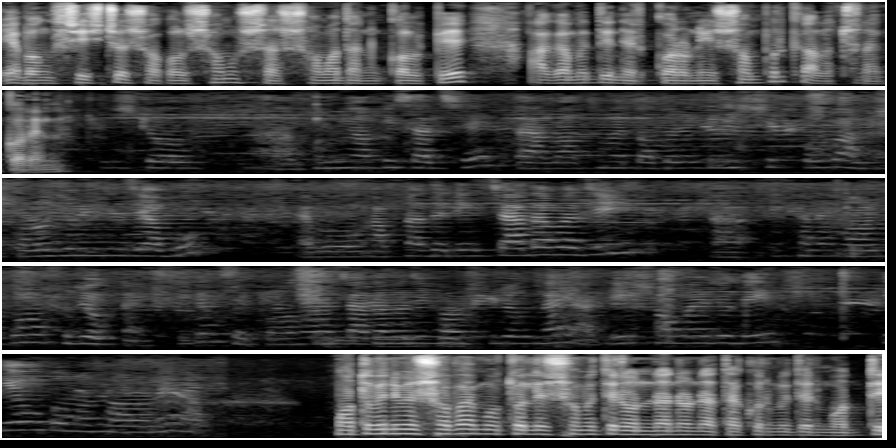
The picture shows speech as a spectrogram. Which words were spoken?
এবং সৃষ্ট সকল সমস্যার সমাধান কল্পে আগামী দিনের করণীয় সম্পর্কে আলোচনা করেন। অফিস আছে তার মাধ্যমে তদারকি নিশ্চিত করব, আমি সরজমিনে যাব এবং আপনাদের এই চাঁদাবাজি এখানে হওয়ার কোনো সুযোগ নাই, ঠিক আছে? কোনো ধরনের চাঁদাবাজি হওয়ার সুযোগ নাই, আর এই সময়ে যদি কেউ কোনো ধরনের মতবিনিময় সভায় মোতোয়াল্লি সমিতির অন্যান্য নেতাকর্মীদের মধ্যে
